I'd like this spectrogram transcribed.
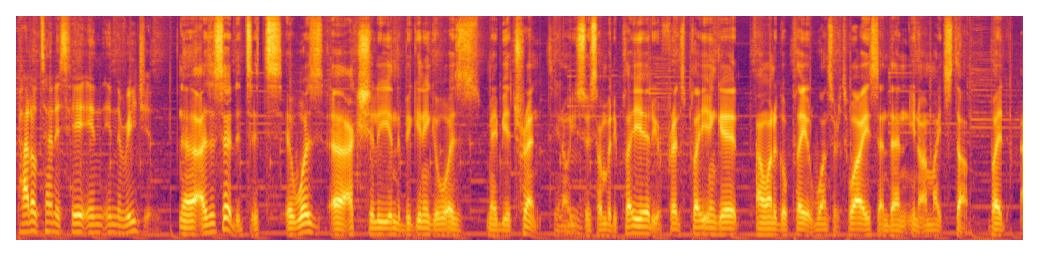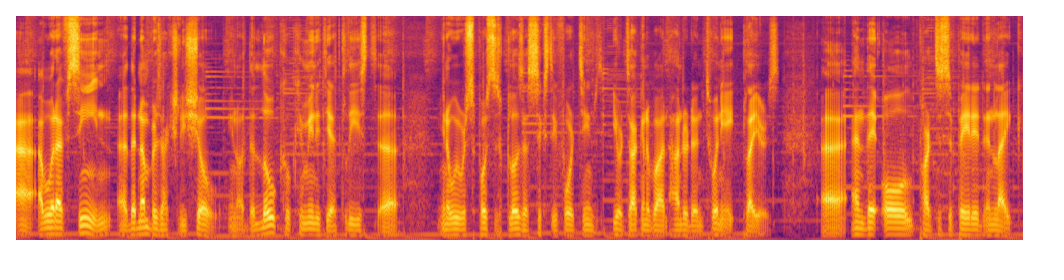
paddle tennis here in, in the region? Uh, as I said, it's it's it was uh, actually in the beginning it was maybe a trend. You know, you see somebody play it, your friends playing it. I want to go play it once or twice, and then you know I might stop. But uh, what I've seen, uh, the numbers actually show. You know, the local community at least. Uh, you know, we were supposed to close at 64 teams. You're talking about 128 players, uh, and they all participated in like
